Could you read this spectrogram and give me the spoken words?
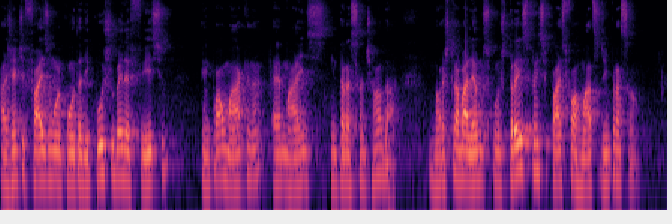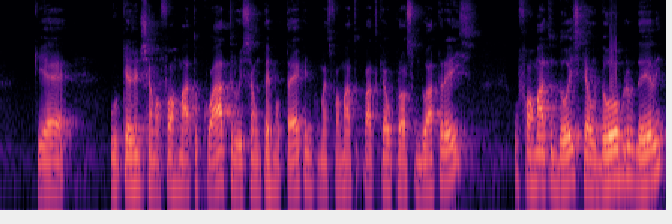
a gente faz uma conta de custo-benefício em qual máquina é mais interessante rodar. Nós trabalhamos com os três principais formatos de impressão, que é o que a gente chama formato 4, isso é um termo técnico, mas formato 4 que é o próximo do A3, o formato 2 que é o dobro dele,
